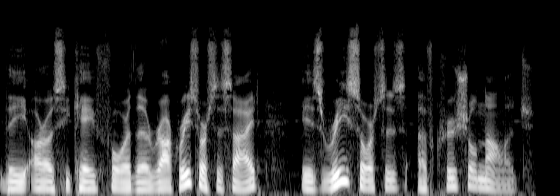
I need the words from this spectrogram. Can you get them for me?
The ROCK for the Rock Resources side is Resources of Crucial Knowledge.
